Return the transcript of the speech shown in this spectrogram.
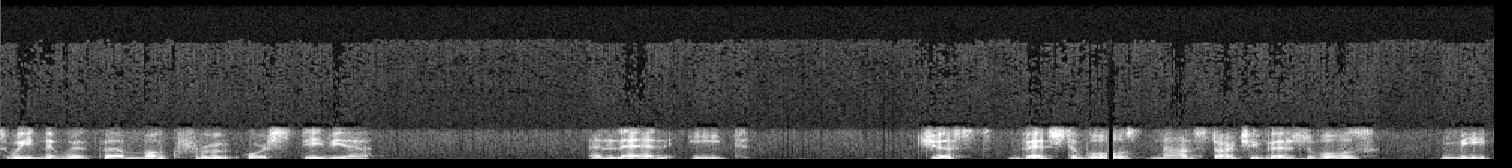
Sweeten it with uh, monk fruit or stevia. And then eat just vegetables, non-starchy vegetables, meat.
